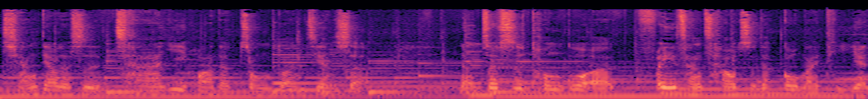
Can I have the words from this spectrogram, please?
强调的是差异化的终端建设，那这是通过呃非常超值的购买体验，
